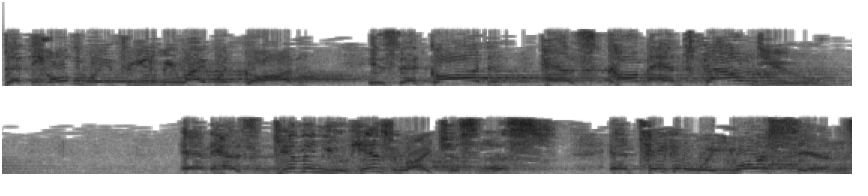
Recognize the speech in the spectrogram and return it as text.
that the only way for you to be right with God is that God has come and found you and has given you His righteousness and taken away your sins,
